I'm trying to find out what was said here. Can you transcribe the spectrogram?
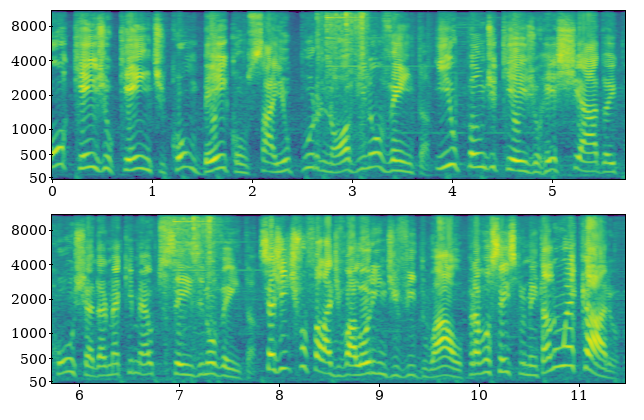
O queijo quente com bacon saiu por R$9,90. E o pão de queijo recheado aí com o cheddar McMelt, R$6,90. Se a gente for falar de valor individual, para você experimentar, não é caro.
